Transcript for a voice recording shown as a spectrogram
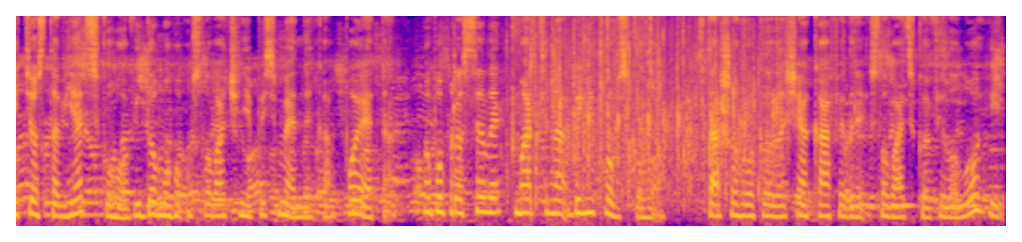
Вітьоста В'ярського, відомого у Словаччині письменника, поета, ми попросили Мартіна Беніковського, старшого викладача кафедри словацької філології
